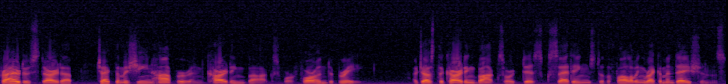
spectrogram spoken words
Prior to startup, check the machine hopper and carding box for foreign debris. Adjust the carding box or disc settings to the following recommendations.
